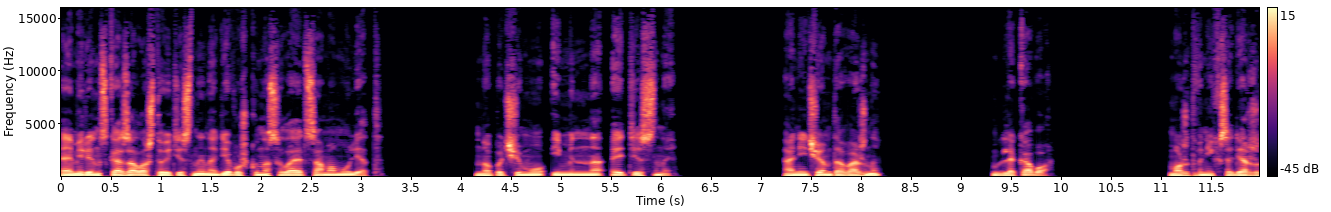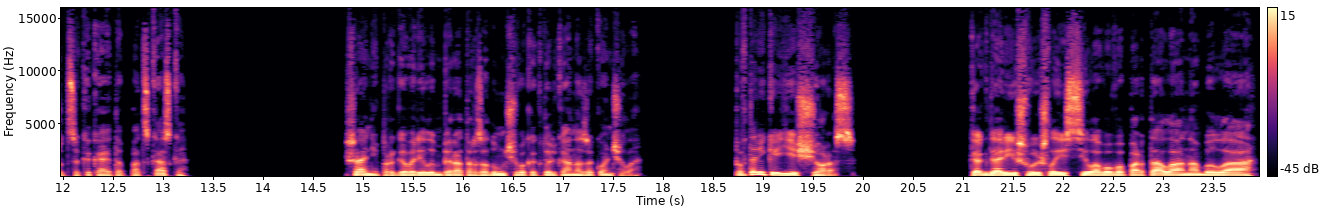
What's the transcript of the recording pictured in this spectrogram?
Эмерин сказала, что эти сны на девушку насылает сам амулет. Но почему именно эти сны? Они чем-то важны? Для кого? Может, в них содержится какая-то подсказка? Шани, проговорил император задумчиво, как только она закончила. Повтори-ка еще раз. Когда Риш вышла из силового портала, она была...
